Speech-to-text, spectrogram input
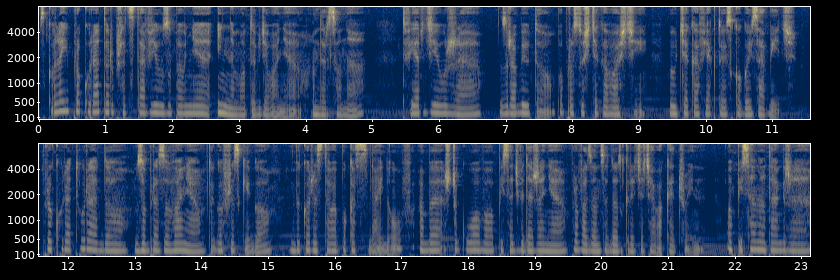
Z kolei prokurator przedstawił zupełnie inny motyw działania Andersona. Twierdził, że zrobił to po prostu z ciekawości. Był ciekaw, jak to jest kogoś zabić. Prokuratura do zobrazowania tego wszystkiego wykorzystała pokaz slajdów, aby szczegółowo opisać wydarzenia prowadzące do odkrycia ciała Catherine. Opisano także,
